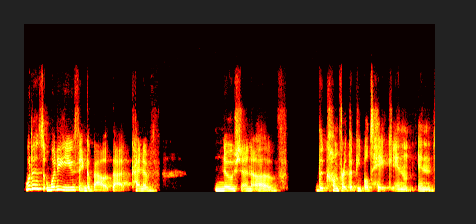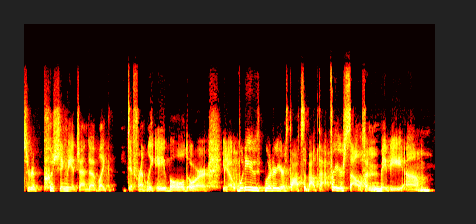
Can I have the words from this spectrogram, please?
What is what do you think about that kind of notion of the comfort that people take in in sort of pushing the agenda of like differently abled or you know what do you what are your thoughts about that for yourself and maybe um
